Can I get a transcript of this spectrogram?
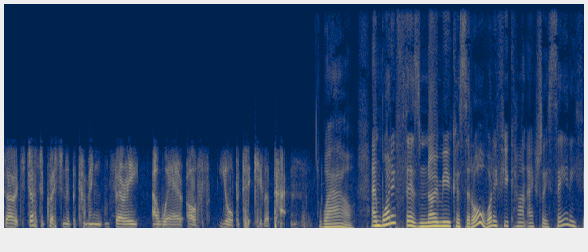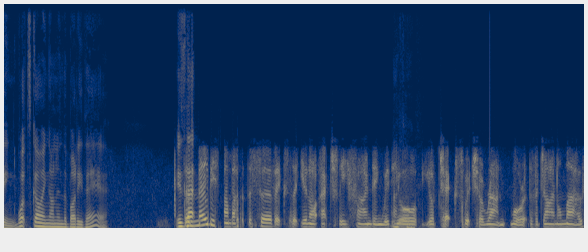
So it's just a question of becoming very aware of your particular pattern. Wow. And what if there's no mucus at all? What if you can't actually see anything? What's going on in the body there? Is there that may be some up at the cervix that you're not actually finding with okay. your, your checks, which are around more at the vaginal mouth.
